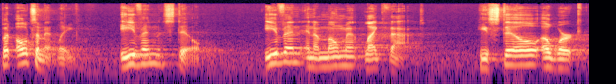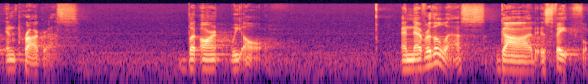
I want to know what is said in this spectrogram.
But ultimately, even still, even in a moment like that, he's still a work in progress. But aren't we all? And nevertheless, God is faithful.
